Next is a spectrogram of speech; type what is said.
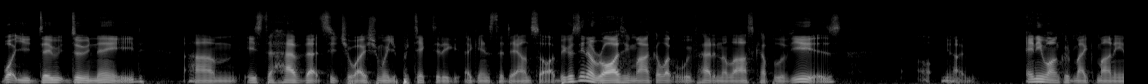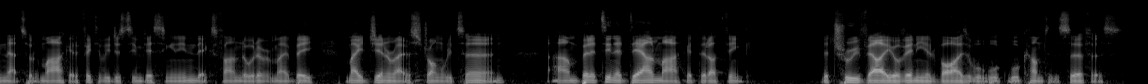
what you do do need um, is to have that situation where you're protected against the downside. Because in a rising market like what we've had in the last couple of years, uh, you know, anyone could make money in that sort of market. Effectively, just investing in an index fund or whatever it may be may generate a strong return. Um, but it's in a down market that I think the true value of any advisor will, will, will come to the surface.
